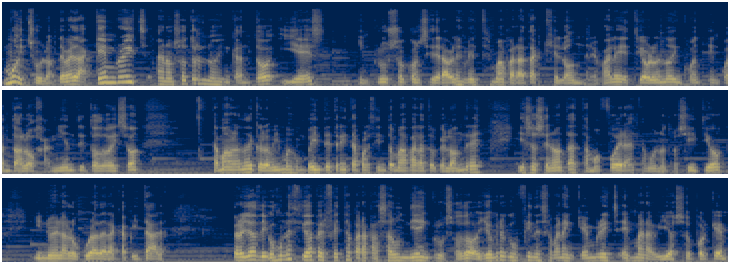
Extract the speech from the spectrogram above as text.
Muy chulo, de verdad. Cambridge a nosotros nos encantó y es incluso considerablemente más barata que Londres, ¿vale? Estoy hablando en cuanto a alojamiento y todo eso. Estamos hablando de que lo mismo es un 20-30% más barato que Londres y eso se nota, estamos fuera, estamos en otro sitio y no es la locura de la capital. Pero ya os digo, es una ciudad perfecta para pasar un día, incluso dos. Yo creo que un fin de semana en Cambridge es maravilloso porque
